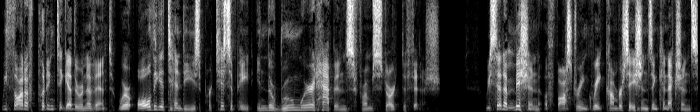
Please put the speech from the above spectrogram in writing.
we thought of putting together an event where all the attendees participate in the room where it happens from start to finish. We set a mission of fostering great conversations and connections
